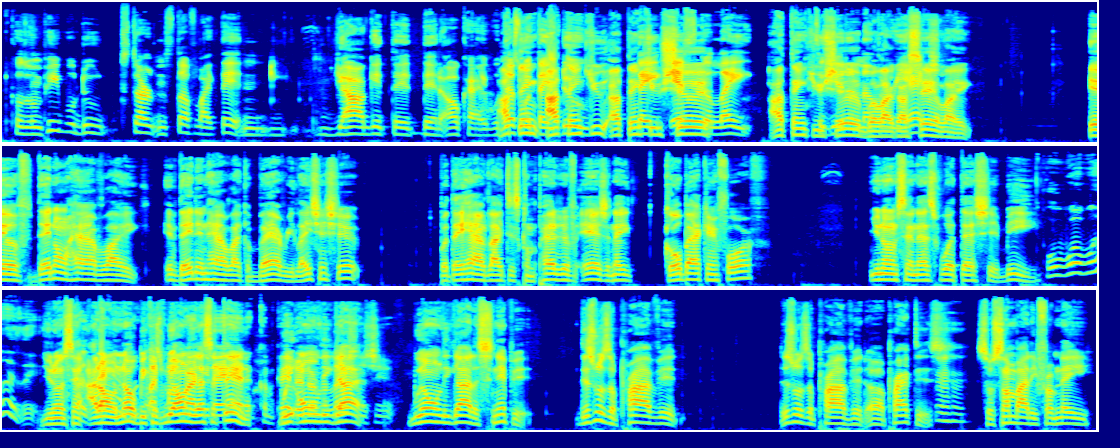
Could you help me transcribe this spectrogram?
Because when people do certain stuff like that, and y'all get that that okay, well that's I think, what they I do. think you. I think you should. Escalate I think you should. But like reaction. I said, like if they don't have like if they didn't have like a bad relationship, but they have like this competitive edge and they go back and forth, you know what I'm saying? That's what that should be. Well, what was it? You know what I'm saying? I don't know because like we only that's the thing. We only got we only got a snippet. This was a private this was a private uh practice. Mm-hmm. So somebody from they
